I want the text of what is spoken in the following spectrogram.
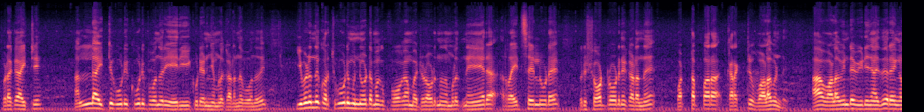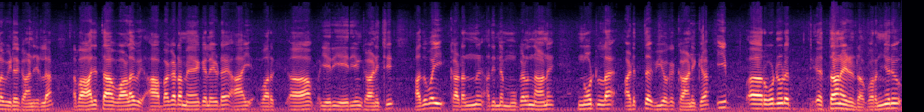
ഇവിടെയൊക്കെ ഹൈറ്റ് നല്ല ഹൈറ്റ് കൂടി കൂടി പോകുന്ന ഒരു ഏരിയയിൽ കൂടിയാണ് നമ്മൾ കടന്നു പോകുന്നത്. ഇവിടുന്ന് കുറച്ചുകൂടി മുന്നോട്ട് നമുക്ക് പോകാൻ പറ്റുള്ളൂ. അവിടുന്ന് നമ്മൾ നേരെ റൈറ്റ് സൈഡിലൂടെ ഒരു ഷോർട്ട് റോഡിന് കടന്ന് വട്ടപ്പാറ കറക്റ്റ് വളവുണ്ട്. ആ വളവിന്റെ വീഡിയോ ഞാൻ ഇതുവരെ നിങ്ങളെ വീഡിയോ കാണിച്ചിട്ടില്ല. അപ്പോൾ ആദ്യത്തെ ആ വളവ് ആ അപകട മേഖലയുടെ ആ വർക്ക് ആ ഒരു ഏരിയയും കാണിച്ച് അതുവഴി കടന്ന് അതിന്റെ മുകളിൽ നിന്നാണ് ഇങ്ങോട്ടുള്ള അടുത്ത വ്യൂ ഒക്കെ കാണിക്കുക. ഈ റോഡിനോട് എത്തി- എത്താനായിട്ടുണ്ടോ. കുറഞ്ഞൊരു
